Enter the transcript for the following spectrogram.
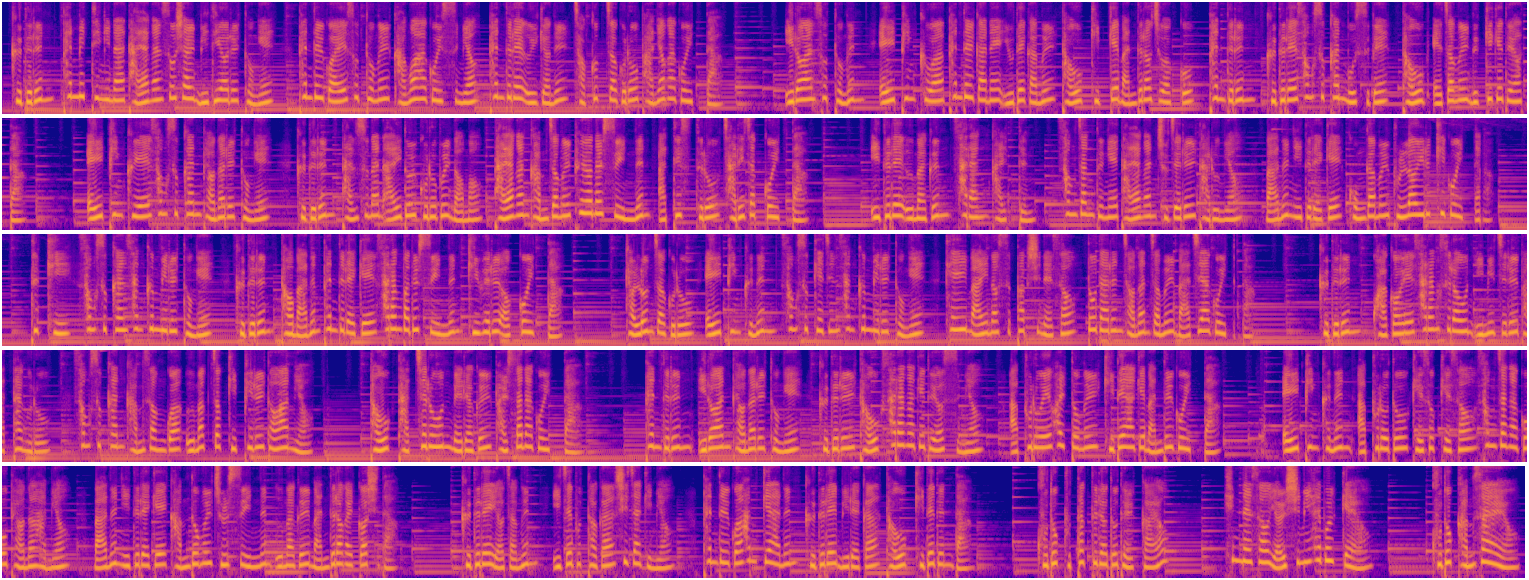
그들은 팬미팅이나 다양한 소셜 미디어를 통해 팬들과의 소통을 강화하고 있으며 팬들의 의견을 적극적으로 반영하고 있다. 이러한 소통은 에이핑크와 팬들 간의 유대감을 더욱 깊게 만들어 주었고 팬들은 그들의 성숙한 모습에 더욱 애정을 느끼게 되었다. 에이핑크의 성숙한 변화를 통해 그들은 단순한 아이돌 그룹을 넘어 다양한 감정을 표현할 수 있는 아티스트로 자리 잡고 있다. 이들의 음악은 사랑, 갈등, 성장 등의 다양한 주제를 다루며 많은 이들에게 공감을 불러일으키고 있다. 특히 성숙한 상큼미를 통해 그들은 더 많은 팬들에게 사랑받을 수 있는 기회를 얻고 있다. 결론적으로 에이핑크는 성숙해진 상큼미를 통해 K-팝신에서 또 다른 전환점을 맞이하고 있다. 그들은 과거의 사랑스러운 이미지를 바탕으로 성숙한 감성과 음악적 깊이를 더하며 더욱 다채로운 매력을 발산하고 있다. 팬들은 이러한 변화를 통해 그들을 더욱 사랑하게 되었으며 앞으로의 활동을 기대하게 만들고 있다. 에이핑크는 앞으로도 계속해서 성장하고 변화하며 많은 이들에게 감동을 줄 수 있는 음악을 만들어갈 것이다. 그들의 여정은 이제부터가 시작이며 팬들과 함께하는 그들의 미래가 더욱 기대된다. 구독 부탁드려도 될까요? 힘내서 열심히 해볼게요. 구독 감사해요.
